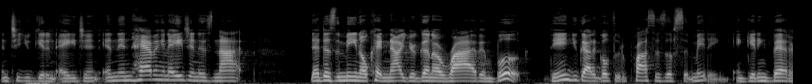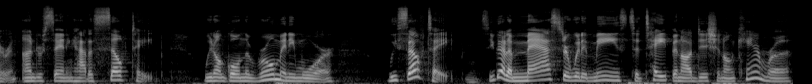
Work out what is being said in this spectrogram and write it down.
until you get an agent. And then having an agent is not, that doesn't mean, okay, now you're going to arrive and book. Then you got to go through the process of submitting and getting better and understanding how to self tape. We don't go in the room anymore. We self tape. So you got to master what it means to tape and audition on camera.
